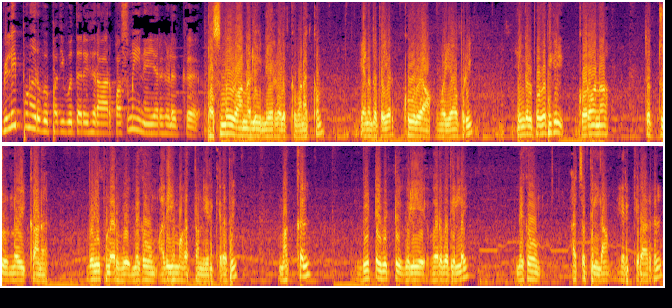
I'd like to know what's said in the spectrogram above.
விழிப்புணர்வு பதிவு தருகிறார் பசுமை நேயர்களுக்கு. பசுமை வானொலி நேயர்களுக்கு வணக்கம். எனது பெயர் கூரா வையாபுரி. எங்கள் பகுதியில் கொரோனா தொற்று நோய்க்கான விழிப்புணர்வு மிகவும் அதிகமாகத்தான் இருக்கிறது. மக்கள் வீட்டை விட்டு வெளியே வருவதில்லை. மிகவும் அச்சத்தில்தான் இருக்கிறார்கள்.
